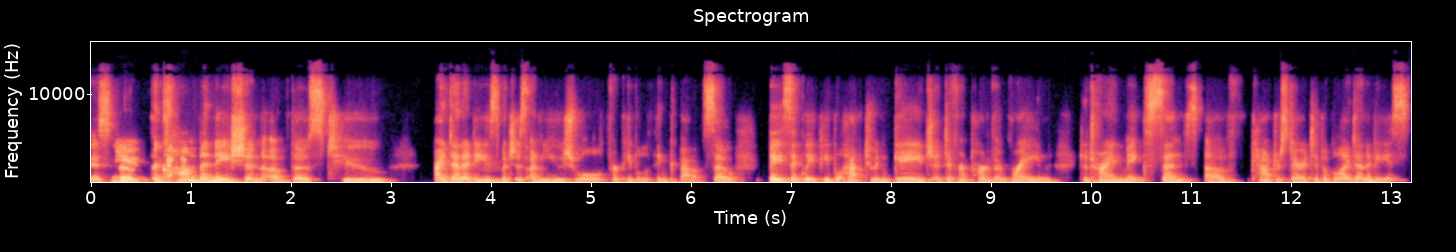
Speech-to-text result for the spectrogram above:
this new the, the combination of those two identities, mm. which is unusual for people to think about. So basically, people have to engage a different part of their brain to try and make sense of counter stereotypical identities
